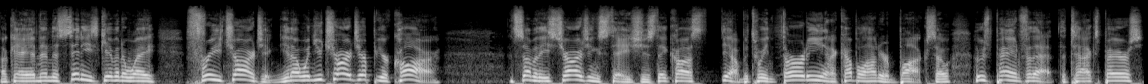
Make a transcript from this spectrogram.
Okay, and then the city's giving away free charging. You know, when you charge up your car some of these charging stations, they cost, you know, between 30 and a couple hundred bucks. So who's paying for that? The taxpayers?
